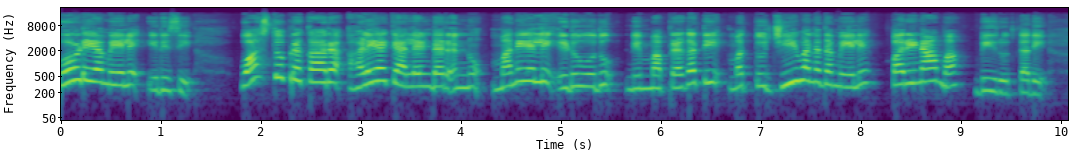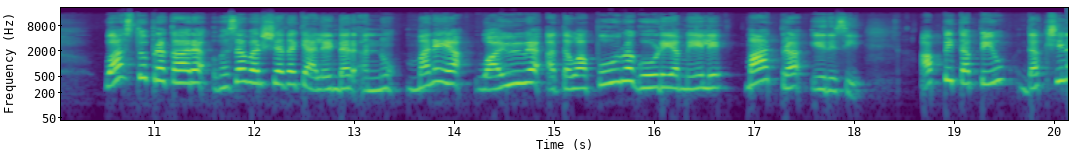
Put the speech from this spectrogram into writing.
ಗೋಡೆಯ ಮೇಲೆ ಇರಿಸಿ. ವಾಸ್ತು ಪ್ರಕಾರ ಹಳೆಯ ಕ್ಯಾಲೆಂಡರ್ ಅನ್ನು ಮನೆಯಲ್ಲಿ ಇಡುವುದು ನಿಮ್ಮ ಪ್ರಗತಿ ಮತ್ತು ಜೀವನದ ಮೇಲೆ ಪರಿಣಾಮ ಬೀರುತ್ತದೆ. ವಾಸ್ತು ಪ್ರಕಾರ ಹೊಸ ವರ್ಷದ ಕ್ಯಾಲೆಂಡರ್ ಅನ್ನು ಮನೆಯ ವಾಯುವ್ಯ ಅಥವಾ ಪೂರ್ವ ಗೋಡೆಯ ಮೇಲೆ ಮಾತ್ರ ಇರಿಸಿ. ಅಪ್ಪಿತಪ್ಪಿಯು ದಕ್ಷಿಣ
